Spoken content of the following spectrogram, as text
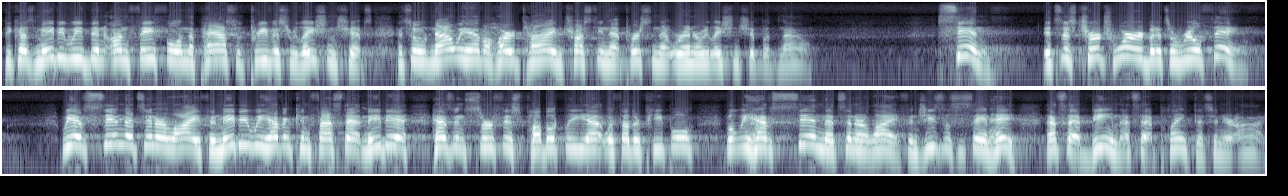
because maybe we've been unfaithful in the past with previous relationships. And so now we have a hard time trusting that person that we're in a relationship with now. Sin. It's this church word, but it's a real thing. We have sin that's in our life, and maybe we haven't confessed that. Maybe it hasn't surfaced publicly yet with other people, but we have sin that's in our life. And Jesus is saying, hey, that's that beam, that's that plank that's in your eye.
